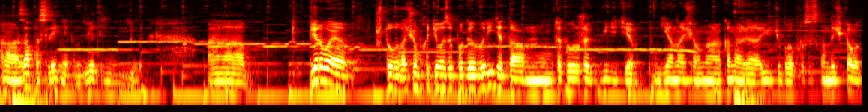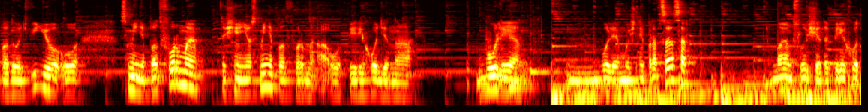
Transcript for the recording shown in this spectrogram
а, за последние там, 2-3 недели. А, первое, что, о чем хотелось бы поговорить, это, как вы уже видите, я начал на канале YouTube «Вопросы с кондачка» выкладывать видео о смене платформы, точнее не о смене платформы, а о переходе на более, более мощный процессор. В моем случае это переход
